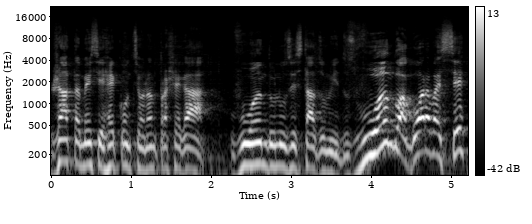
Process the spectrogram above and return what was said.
já também se recondicionando para chegar voando nos Estados Unidos. Voando agora vai ser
